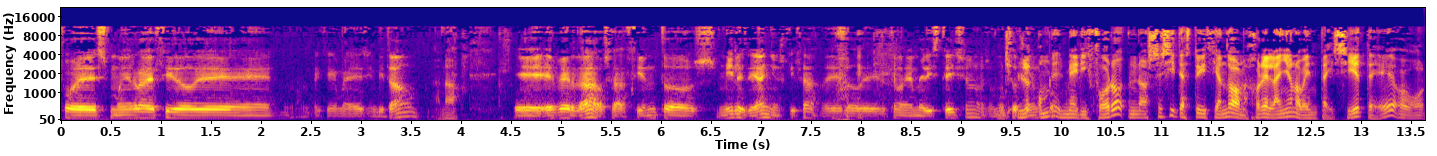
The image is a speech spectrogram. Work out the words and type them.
Pues muy agradecido de, que me hayas invitado. No. Eh, es verdad, o sea, cientos, miles de años quizás de lo del tema de Mary Station, o sea, mucho tiempo. Hombre, el Meriforo, no sé si te estoy diciendo a lo mejor el año 97, ¿eh? O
